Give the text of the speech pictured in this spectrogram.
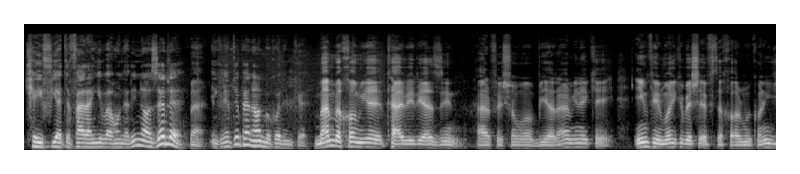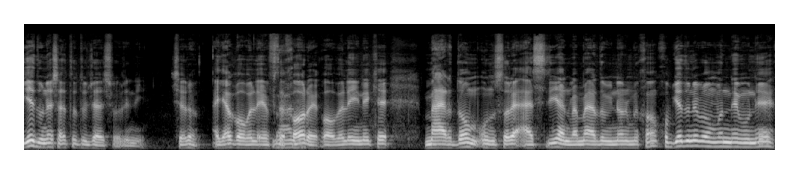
کیفیت فرهنگی و هنری نازله بله. این که پنهان بکنیم که من بخوام یه تعبیری از این حرف شما بیارم اینه که این فیلم هایی که بهش افتخار می‌کنین یه دونش حتی تو جشنواره نی چرا اگر قابل افتخاره بله. قابل اینه که مردم عنصر اصلی هن و مردم اینا رو می‌خوان خب یه دونه به عنوان نمونه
